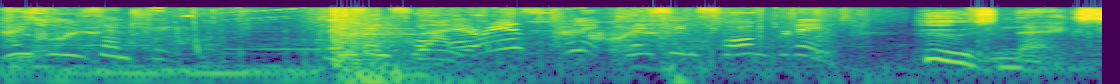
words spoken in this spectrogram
Placing sentry. Placing swarm areas. Click. Placing swarm grenade. Who's next?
